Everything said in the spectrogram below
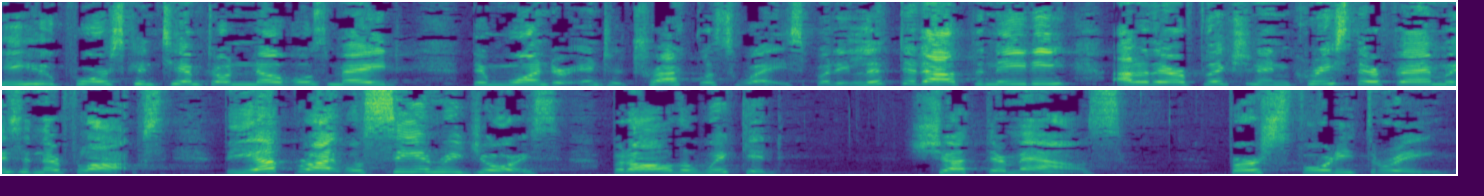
He who pours contempt on nobles made them wander into trackless waste. But he lifted out the needy out of their affliction and increased their families and their flocks. The upright will see and rejoice, but all the wicked shut their mouths. Verse 43.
